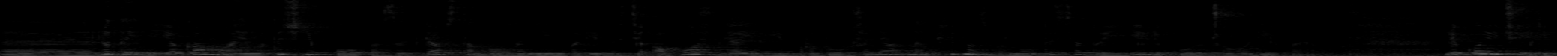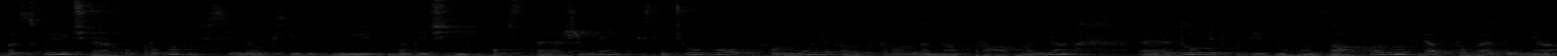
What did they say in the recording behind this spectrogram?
Е, Людині, яка має медичні покази для встановлення інвалідності або ж для її продовження, необхідно звернутися до її лікуючого лікаря. Лікуючий лікар, в свою чергу, проводить всі необхідні медичні обстеження, після чого формує електронне направлення е, до відповідного закладу для проведення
